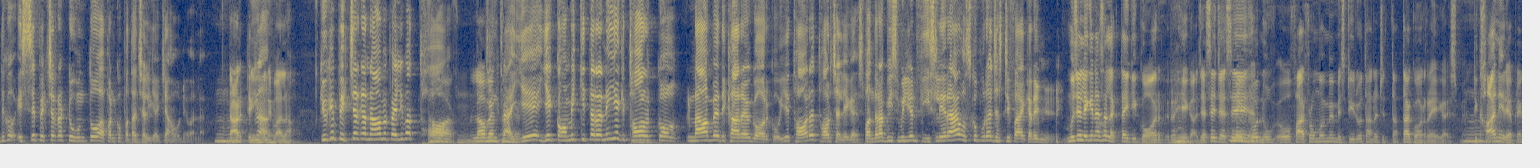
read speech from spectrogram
देखो इससे पिक्चर का टोन तो अपन को पता चल गया क्या होने वाला डार्क ठीक नहीं होने वाला। क्योंकि पिक्चर का नाम है पहली बात थॉर थॉर लव एंड ना? ये ये कॉमिक की तरह नहीं है कि थॉर को नाम में दिखा रहे हैं गौर को। ये थॉर है थॉर चलेगा पंद्रह बीस मिलियन फ़ीस ले रहा है उसको पूरा जस्टिफाई करेंगे। मुझे लेकिन ऐसा लगता है कि गौर रहेगा। जैसे जैसे वो फार फ्रॉम होम में मिस्टीरियो था ना जितना ता गौर रहेगा इसमें। दिखा नहीं रहे अपने।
